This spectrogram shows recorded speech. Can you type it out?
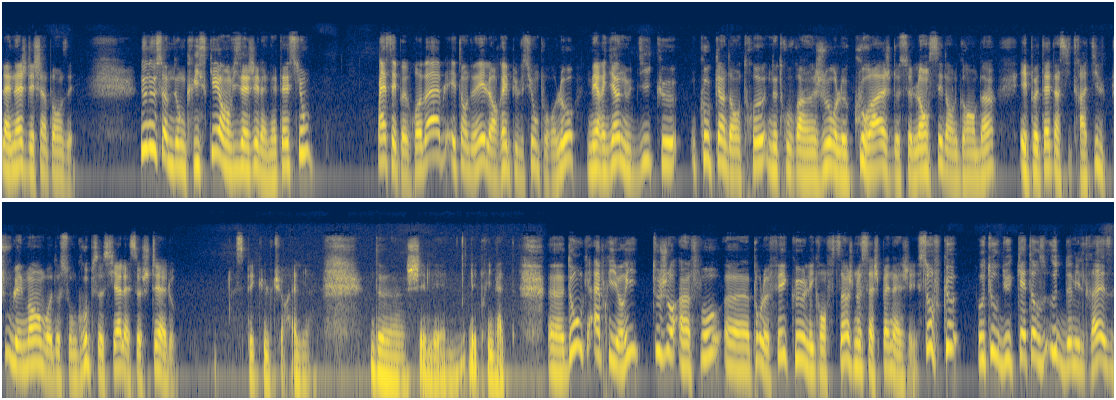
la nage des chimpanzés. Nous nous sommes donc risqués à envisager la natation, assez peu probable étant donné leur répulsion pour l'eau, mais rien nous dit que qu'aucun d'entre eux ne trouvera un jour le courage de se lancer dans le grand bain et peut-être incitera-t-il tous les membres de son groupe social à se jeter à l'eau. Aspect culturel de chez les, primates. Euh, donc, a priori, toujours info euh, pour le fait que les grands singes ne sachent pas nager. Sauf que Autour du 14 août 2013,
